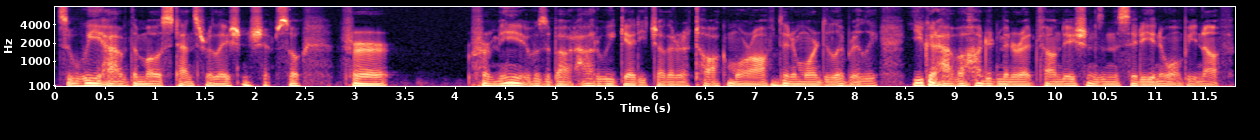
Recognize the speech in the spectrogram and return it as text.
It's we have the most tense relationships. So for for me, it was about how do we get each other to talk more often and more deliberately. You could have a hundred minaret foundations in the city and it won't be enough.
